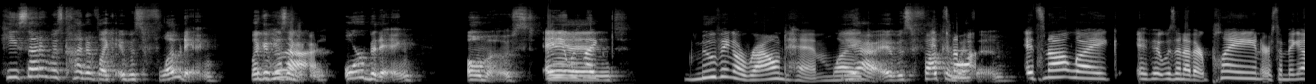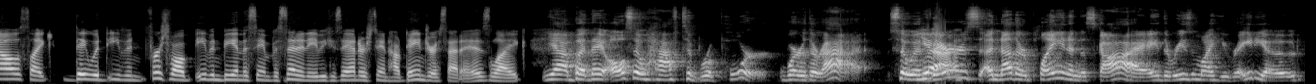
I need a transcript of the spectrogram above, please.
he said it was kind of like it was floating. Like it was like orbiting almost. And it was, like, Moving around him, like yeah, it was fucking not- with him. it's not like if it was another plane or something else, like they would even first of all even be in the same vicinity because they understand how dangerous that is. Like Yeah, but they also have to report where they're at. So if Yeah. there's another plane in the sky, the reason why he radioed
